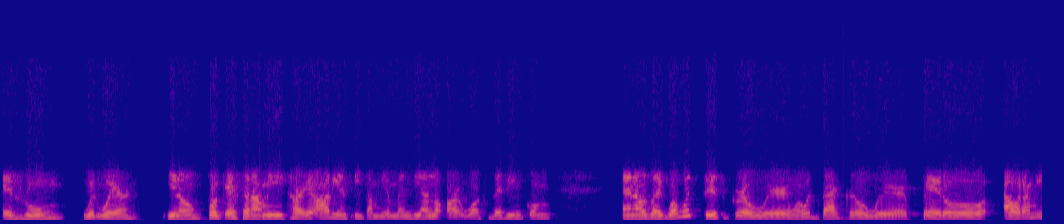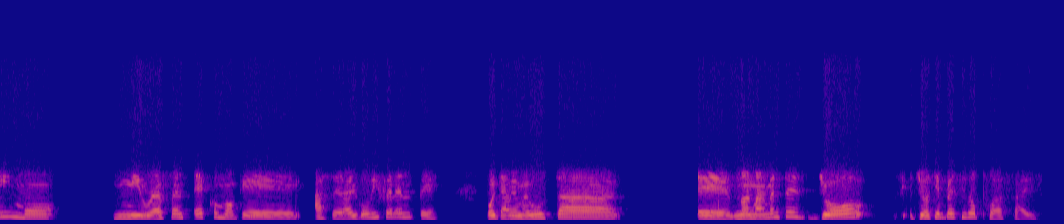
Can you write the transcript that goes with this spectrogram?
el room would wear you know, porque ese era mi target audience y también vendían los artworks de Rincon. And I was like, what would this girl wear? And what would that girl wear? Pero ahora mismo mi reference es como que hacer algo diferente, porque a mí me gusta, eh, normalmente yo, siempre he sido plus size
